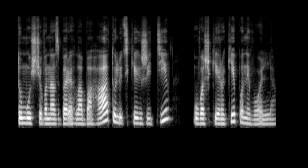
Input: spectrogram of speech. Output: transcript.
тому що вона зберегла багато людських життів у важкі роки поневолля.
